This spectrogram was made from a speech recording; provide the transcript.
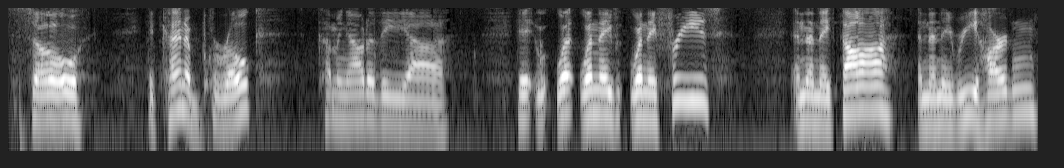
So it kind of broke coming out of the, uh, it, when they when they freeze and then they thaw and then they reharden,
